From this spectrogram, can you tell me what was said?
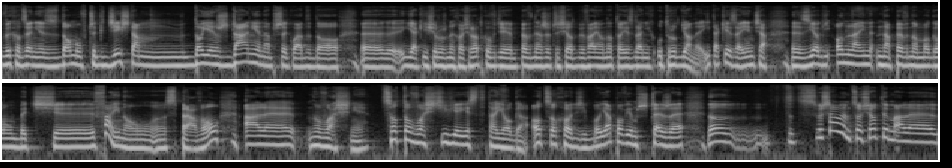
wychodzenie z domów, czy gdzieś tam dojeżdżanie na przykład do e, jakichś różnych ośrodków, gdzie pewne rzeczy się odbywają, no to jest dla nich utrudnione. I takie zajęcia e, z jogi online na pewno mogą być e, fajną e, sprawą, ale no właśnie, co to właściwie jest ta yoga, o co chodzi, bo ja powiem szczerze, no słyszałem coś o tym, ale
